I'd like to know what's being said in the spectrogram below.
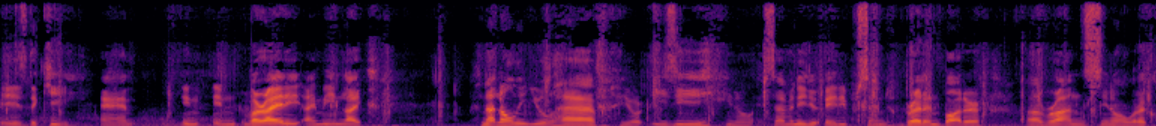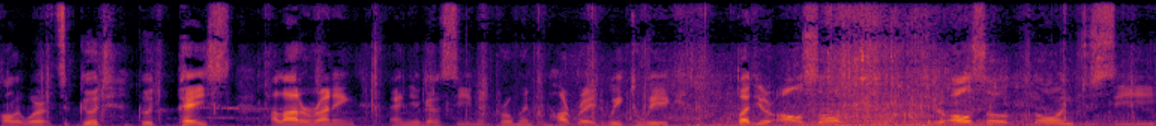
is the key. And in in variety i mean like not only you'll have your easy you know 70 to 80 percent bread and butter uh, runs, you know what I call it, where it's a good good pace, a lot of running, and you're gonna see an improvement in heart rate week to week. But you're also you're also going to see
